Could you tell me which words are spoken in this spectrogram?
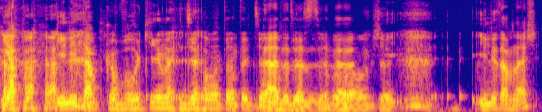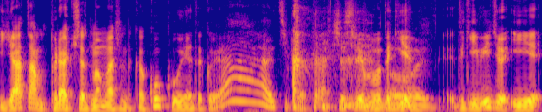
я, или там, Каблуки надел, вот эта тема в детстве была вообще. И- Или там, знаешь, я там прячусь от мамы, знаешь, она такая, ку-ку, я такой, а типа, счастливый. Вот такие, Ой. такие видео, и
